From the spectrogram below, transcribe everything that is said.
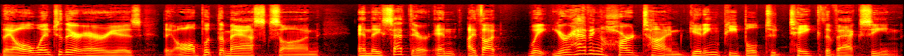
they all went to their areas, they all put the masks on, and they sat there. And I thought, wait, you're having a hard time getting people to take the vaccine.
